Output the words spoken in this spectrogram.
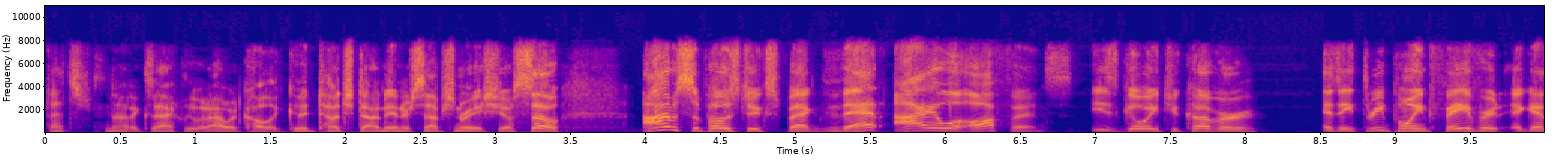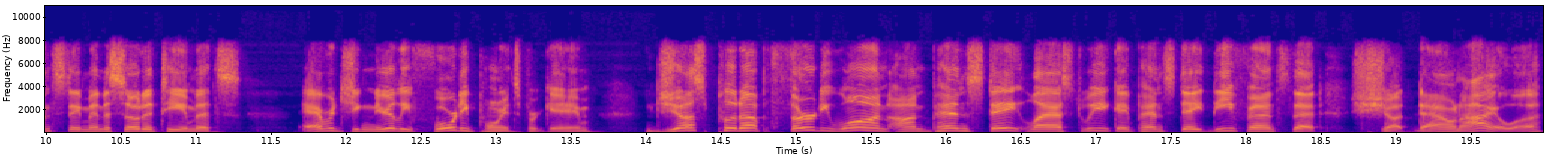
That's not exactly what I would call a good touchdown to interception ratio. So I'm supposed to expect that Iowa offense is going to cover as a three point favorite against a Minnesota team that's averaging nearly 40 points per game, just put up 31 on Penn State last week, a Penn State defense that shut down Iowa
